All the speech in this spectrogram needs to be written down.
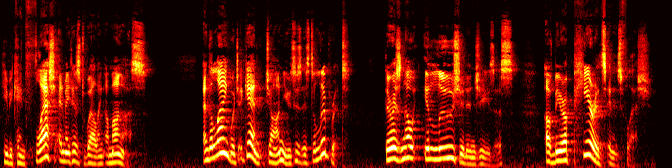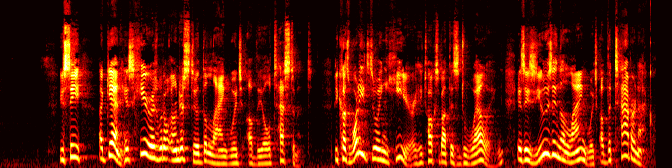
He became flesh and made his dwelling among us. And the language, again, John uses is deliberate. There is no illusion in Jesus of mere appearance in his flesh. You see, again, his hearers would have understood the language of the Old Testament. Because what he's doing here, he talks about this dwelling, is he's using the language of the tabernacle,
